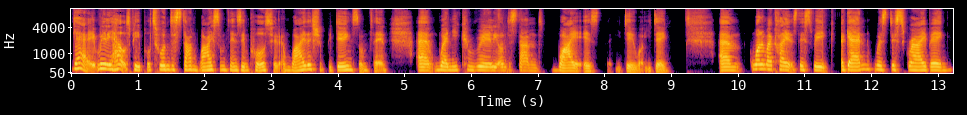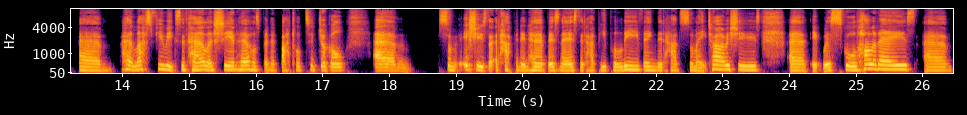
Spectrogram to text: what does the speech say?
yeah, it really helps people to understand why something's important and why they should be doing something um, when you can really understand why it is that you do what you do. Um, one of my clients this week, again, was describing um, her last few weeks of hell as she and her husband had battled to juggle um, some issues that had happened in her business. They'd had people leaving, they'd had some HR issues. Um, it was school holidays. Um,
